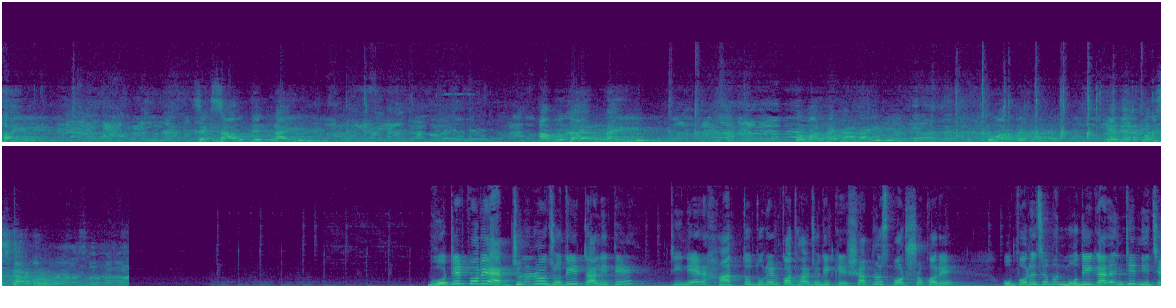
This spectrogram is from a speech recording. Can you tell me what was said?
নাই। শেখ সাউদ্দিন নাই। আবু তাহের নাই। তোমার দেখা নাই। তোমার দেখা নাই। এদের পরিষ্কার করব। ভোটের পরে একজনেরও যদি টালিতে টিনের হাত তো দূরের কথা, যদি কেশাগ্র স্পর্শ করে, উপরে যেমন মোদি গ্যারান্টি নিচে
